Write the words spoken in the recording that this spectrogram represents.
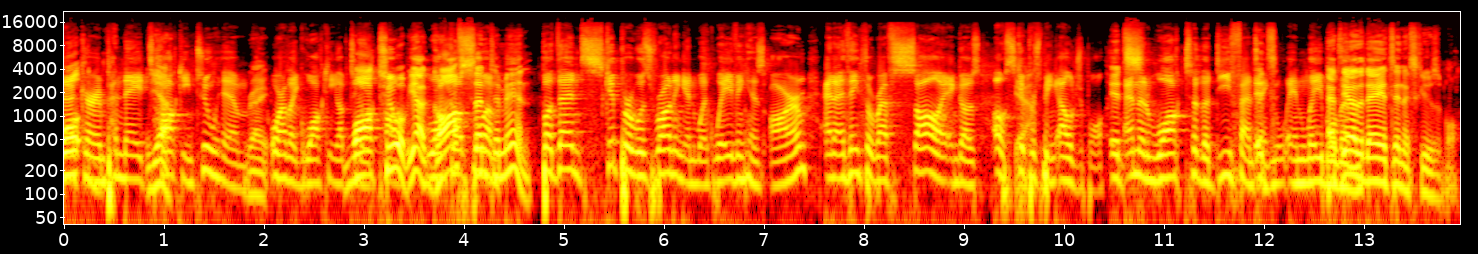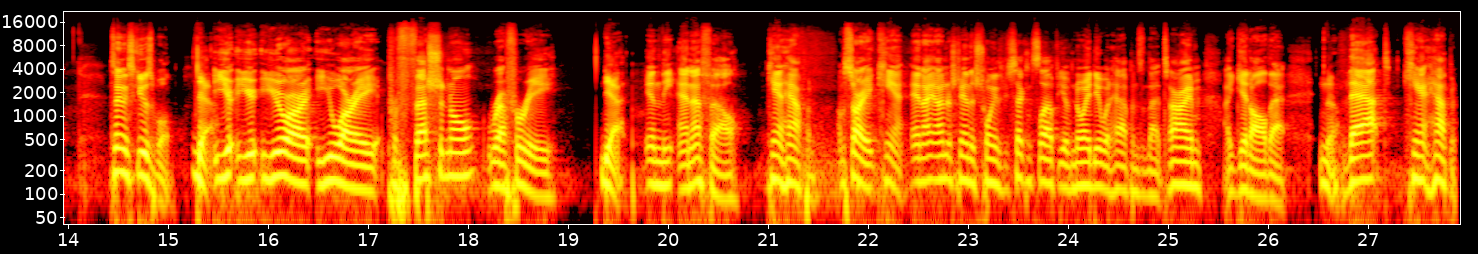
Well, Decker and Penei yeah. talking to him, Right. or like walking up to Walk him, to him. Yeah, Goff sent him in. But then Skipper was running and like waving his arm, and I think the ref saw it and goes, "Oh, Skipper's being eligible," It's- and then walked to the defense and, and labeled At the end of the day, it's inexcusable. It's inexcusable. Yeah. you you you are you are a professional referee yeah, in the NFL. Can't happen. I'm sorry, it can't. And I understand there's 23 seconds left. You have no idea what happens in that time. I get all that. No. That can't happen.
